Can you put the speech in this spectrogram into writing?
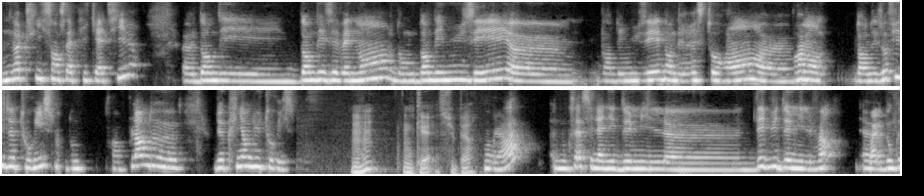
notre licence applicative dans des dans des événements, donc dans des musées, dans des musées, dans des restaurants, vraiment dans des offices de tourisme, donc plein de, de clients du tourisme. Mmh Ok, super. Voilà. Donc ça, c'est l'année 2000, début 2020. Donc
